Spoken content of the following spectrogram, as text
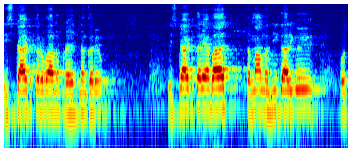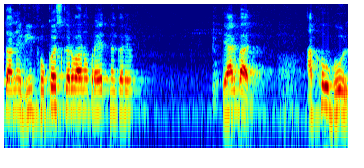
રિસ્ટાર્ટ કરવાનો પ્રયત્ન કર્યો. રિસ્ટાર્ટ કર્યા બાદ તમામ અધિકારીઓએ પોતાને રીફોકસ કરવાનો પ્રયત્ન કર્યો. ત્યારબાદ આખો ગોલ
